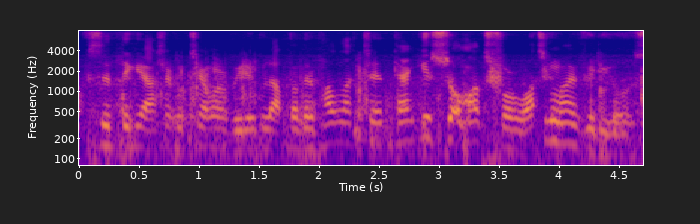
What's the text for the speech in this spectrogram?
অফিসের দিকে, আশা করছি আমার ভিডিওগুলো আপনাদের ভালো লাগছে। Thank you so much for watching my videos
